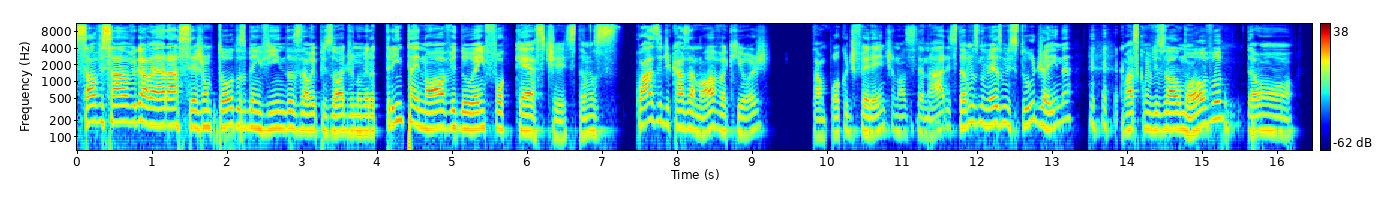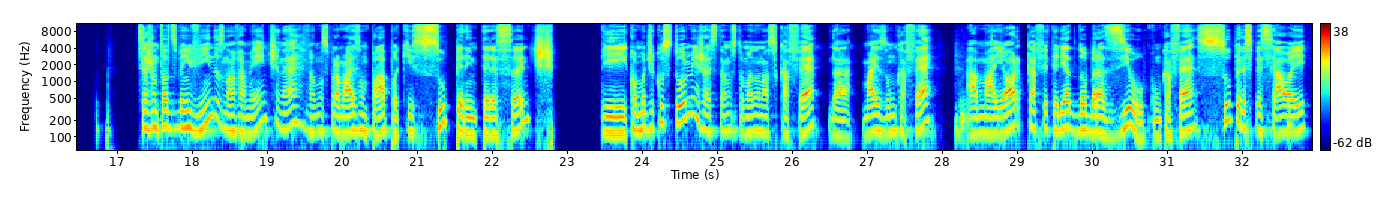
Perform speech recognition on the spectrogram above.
Salve, salve, galera! Sejam todos bem-vindos ao episódio número 39 do Enfocast. Estamos quase de casa nova aqui hoje. Tá um pouco diferente o nosso cenário. Estamos no mesmo estúdio ainda, mas com visual novo. Então, sejam todos bem-vindos novamente, né? Vamos para mais um papo aqui super interessante. E como de costume, já estamos tomando o nosso café, da mais um café a maior cafeteria do Brasil, com café super especial aí.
